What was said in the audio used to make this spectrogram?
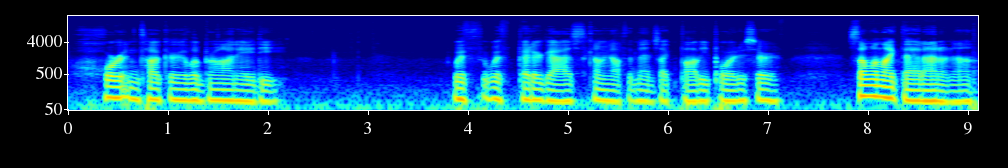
Horton Tucker, LeBron, AD. With with better guys coming off the bench like Bobby Portis or someone like that. I don't know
